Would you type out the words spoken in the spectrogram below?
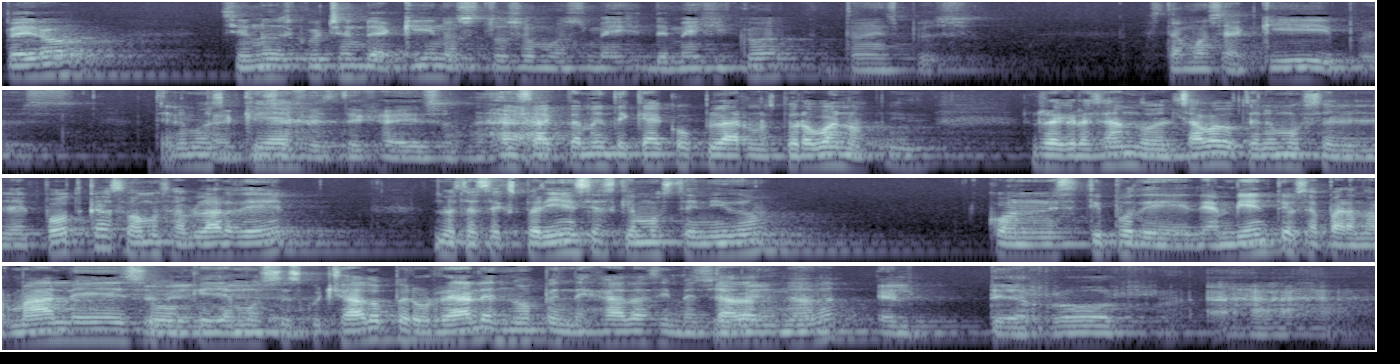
Pero si nos escuchan de aquí, nosotros somos de México, entonces pues estamos aquí y pues Tenemos aquí que- se festeja eso. Exactamente, que acoplarnos. Pero bueno, regresando, el sábado tenemos el, el podcast, vamos a hablar de nuestras experiencias que hemos tenido con ese tipo de, de ambiente, o sea, paranormales Se o que viene- ya hemos escuchado, pero reales, no pendejadas inventadas ni nada, El terror. Ajá,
